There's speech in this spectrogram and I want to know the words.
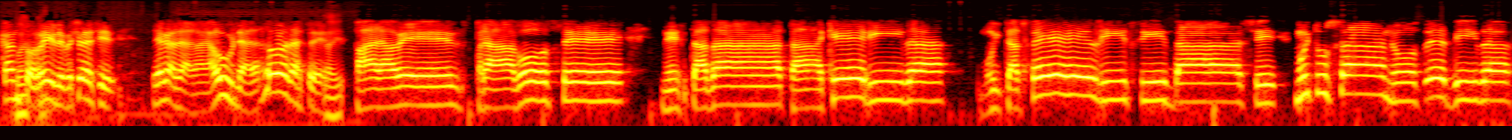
Canto Bueno, horrible, pero yo voy a decir, a una, a dos, a las tres. Ahí. Parabéns pra você nesta data querida. Muitas felicidades, muitos anos de vida.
